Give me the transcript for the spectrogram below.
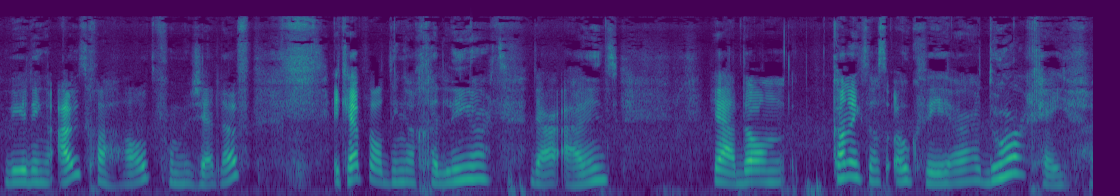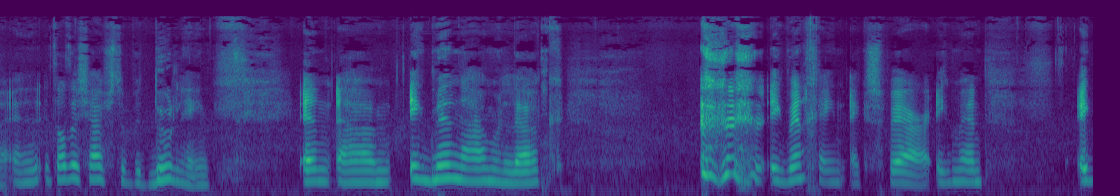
weer dingen uitgehaald voor mezelf. Ik heb al dingen geleerd daaruit. Ja, dan kan ik dat ook weer doorgeven. En dat is juist de bedoeling. En um, ik ben namelijk. ik ben geen expert. Ik ben. Ik,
